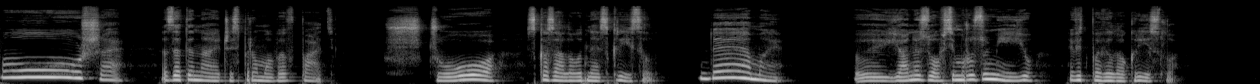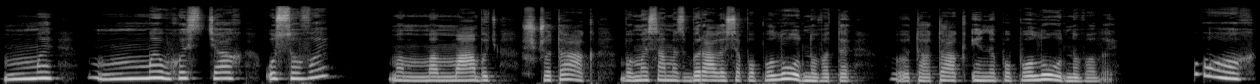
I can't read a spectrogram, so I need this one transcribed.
Пуше, затинаючись, промовив паць. Що? сказала одне з крісел. Де ми? «Е, я не зовсім розумію, відповіло крісло. Ми ми в гостях у сови? М мабуть, що так, бо ми саме збиралися пополуднувати, та так і не пополуднували. Ох,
